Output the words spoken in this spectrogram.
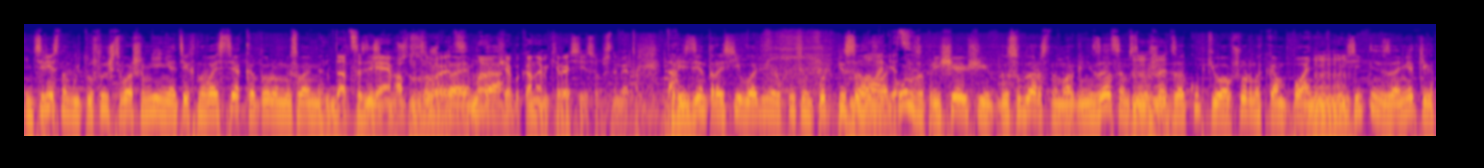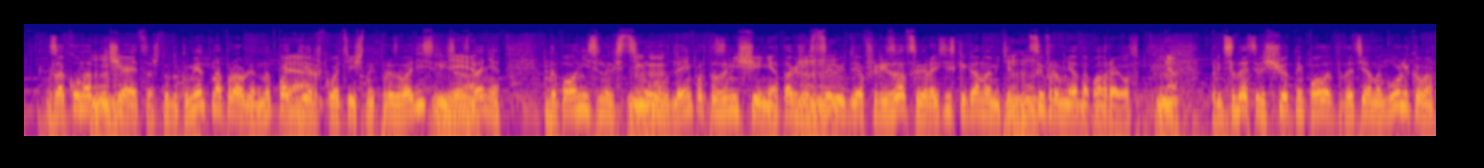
интересно будет услышать ваше мнение о тех новостях, которые мы с вами да, цепляем, здесь обсуждаем. Что называется. Ну, да. и вообще об экономике России, собственно говоря. Да. Президент России Владимир Путин подписал Молодец. закон, запрещающий государственным организациям совершать mm-hmm. закупки у офшорных компаний. Mm-hmm. В пояснительной заметке к закону отмечается, mm-hmm. что документ направлен на поддержку yeah. отечественных производителей yeah. и создание дополнительных стимулов mm-hmm. для импортозамещения, а также mm-hmm. с целью деофшоризации российской экономики. Mm-hmm. Цифра мне одна понравилась. Yeah. Председатель счетной палаты Татьяна Голикова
